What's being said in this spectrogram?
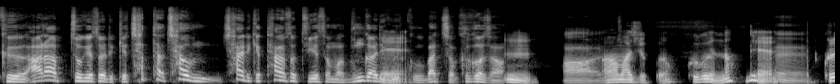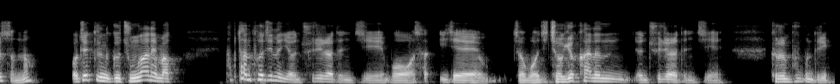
그 아랍 쪽에서 이렇게 차타차 차 이렇게 타서 뒤에서 막 눈 가리고 네. 있고 맞죠 그거죠. 음, 아, 아 맞을 거요. 그거였나? 네. 네. 그랬었나? 어쨌든 그 중간에 막 폭탄 터지는 연출이라든지 뭐 사- 이제 저 뭐지 저격하는 연출이라든지 그런 부분들이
